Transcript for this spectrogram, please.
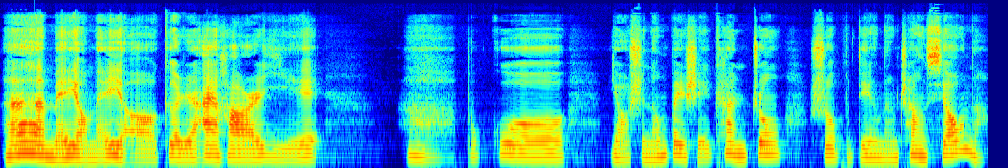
啊，没有没有，个人爱好而已。啊，不过要是能被谁看中，说不定能畅销呢。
